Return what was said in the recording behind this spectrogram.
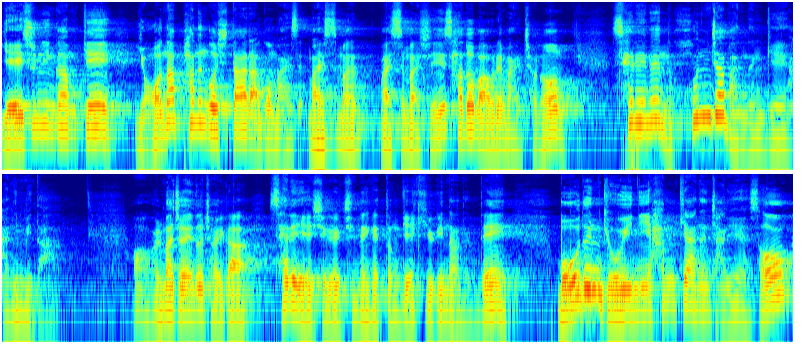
예수님과 함께 연합하는 것이다 라고 말씀, 말씀하신 사도 바울의 말처럼 세례는 혼자 받는 게 아닙니다. 어, 얼마 전에도 저희가 세례 예식을 진행했던 게 기억이 나는데, 모든 교인이 함께하는 자리에서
